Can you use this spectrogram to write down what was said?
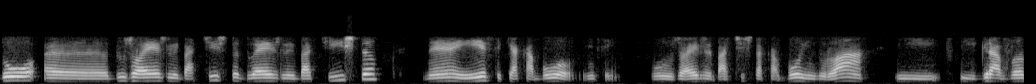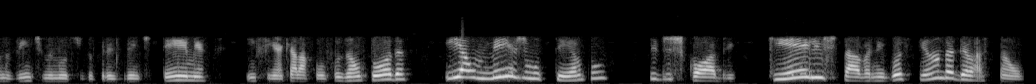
do, uh, do Joesley Batista, do Wesley Batista, né, esse que acabou, enfim, o Joesley Batista acabou indo lá e, e gravando 20 minutos do presidente Temer, enfim, aquela confusão toda. E, ao mesmo tempo, se descobre que ele estava negociando a delação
